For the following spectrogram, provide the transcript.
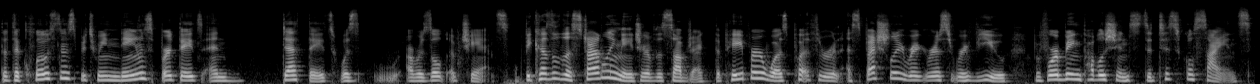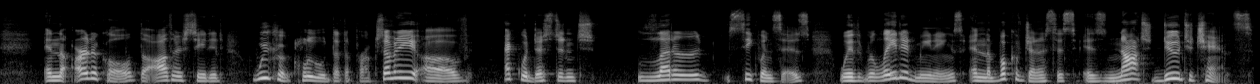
that the closeness between names, birth dates, and death dates was a result of chance. Because of the startling nature of the subject, the paper was put through an especially rigorous review before being published in Statistical Science. In the article, the author stated, We conclude that the proximity of equidistant letter sequences with related meanings in the book of Genesis is not due to chance.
